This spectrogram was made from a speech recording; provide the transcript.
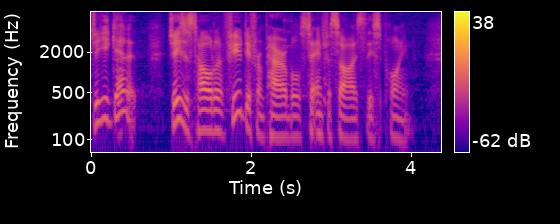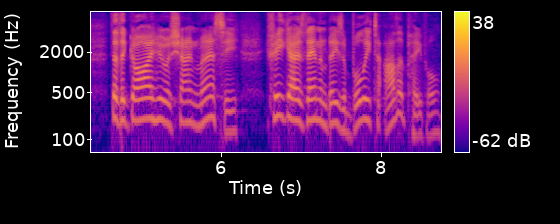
Do you get it? Jesus told a few different parables to emphasize this point. That the guy who was shown mercy, if he goes then and be's a bully to other people,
